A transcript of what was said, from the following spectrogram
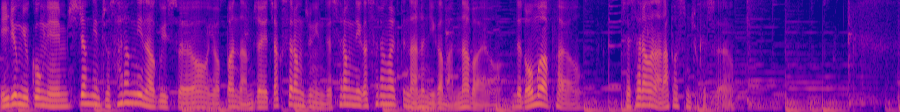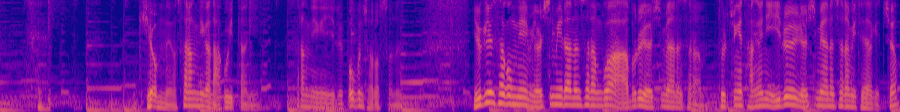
2660님, 시장님 저 사랑니 나고 있어요. 옆반 남자의 짝사랑 중인데 사랑니가 사랑할 때 나는 이가 맞나 봐요. 근데 너무 아파요. 제 사랑은 안 아팠으면 좋겠어요. 귀엽네요. 사랑니가 나고 있다니. 사랑니를 뽑은 저로서는. 6140님, 열심히 일하는 사람과 아부를 열심히 하는 사람. 둘 중에 당연히 일을 열심히 하는 사람이 돼야겠죠?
